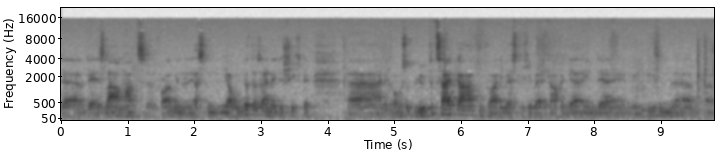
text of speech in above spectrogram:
Der, der, Islam hat äh, vor allem in den ersten Jahrhunderten seiner Geschichte äh, eine große Blütezeit gehabt und war die westliche Welt auch in, der, in, der, in diesen äh,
